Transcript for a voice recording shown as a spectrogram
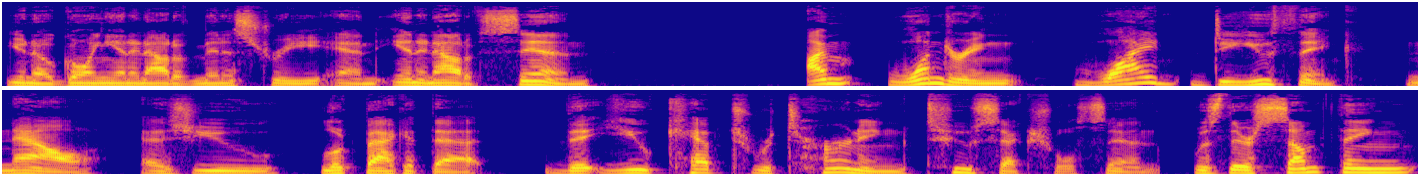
you know, going in and out of ministry and in and out of sin, I'm wondering why do you think now, as you look back at that, that you kept returning to sexual sin? Was there something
